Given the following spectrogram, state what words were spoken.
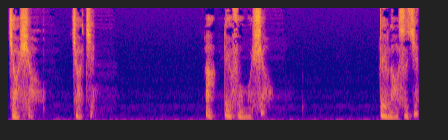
教孝，教敬。啊！对父母孝，对老师敬，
